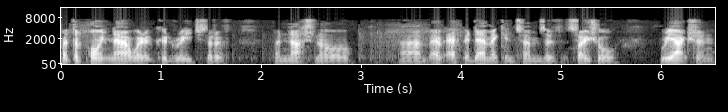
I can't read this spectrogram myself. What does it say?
at the point now where it could reach sort of a national um, e- epidemic in terms of social reaction.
